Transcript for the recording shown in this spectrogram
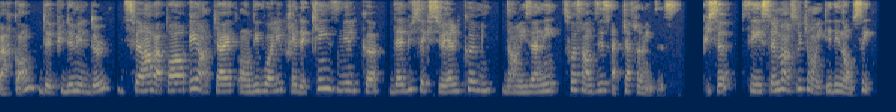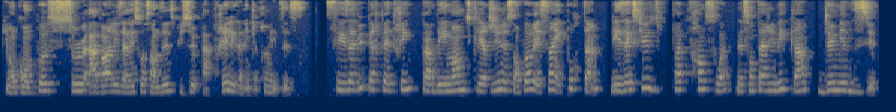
Par contre, depuis 2002, différents rapports et enquêtes ont dévoilé près de 15 000 cas d'abus sexuels commis dans les années 70 à 90. Puis ça, c'est seulement ceux qui ont été dénoncés, puis on compte pas ceux avant les années 70 puis ceux après les années 90. Ces abus perpétrés par des membres du clergé ne sont pas récents et pourtant, les excuses du pape François ne sont arrivées qu'en 2018.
